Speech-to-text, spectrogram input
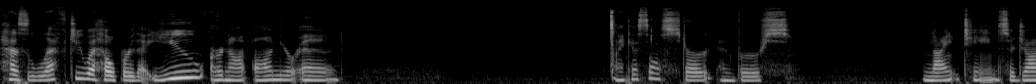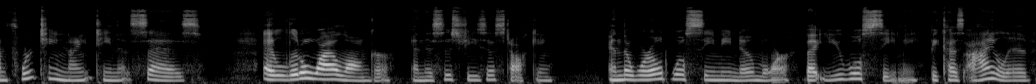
has left you a helper, that you are not on your own. I guess I'll start in verse 19. So, John 14 19, that says, A little while longer, and this is Jesus talking, and the world will see me no more, but you will see me. Because I live,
